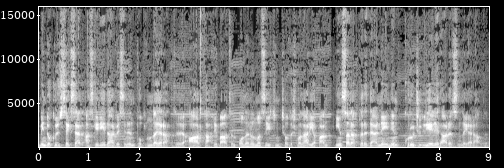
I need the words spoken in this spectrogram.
1980 askeri darbesinin toplumda yarattığı ağır tahribatın onarılması için çalışmalar yapan İnsan Hakları Derneği'nin kurucu üyeleri arasında yer aldı.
